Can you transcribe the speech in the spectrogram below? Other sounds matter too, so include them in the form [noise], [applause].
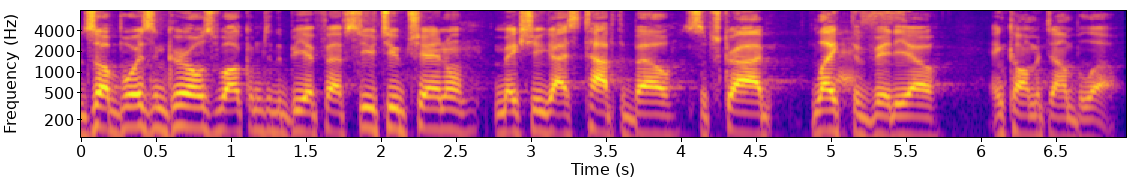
What's up, boys and girls? Welcome to the BFF's YouTube channel. Make sure you guys tap the bell, subscribe, like the video, and comment down below.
